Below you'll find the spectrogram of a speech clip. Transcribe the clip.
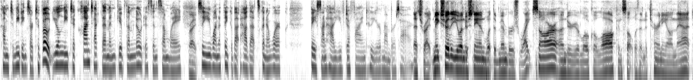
come to meetings or to vote, you'll need to contact them and give them notice in some way. Right. So you want to think about how that's going to work based on how you've defined who your members are. That's right. Make sure that you understand what the members' rights are under your local law. Consult with an attorney on that.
